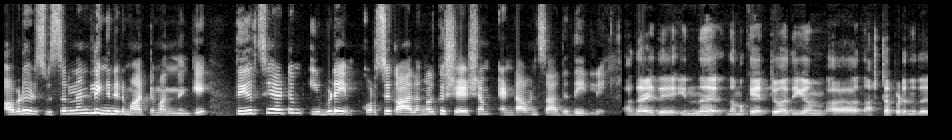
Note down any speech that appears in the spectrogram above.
അവിടെ ഒരു സ്വിറ്റ്സർലൻഡിൽ ഇങ്ങനെ ഒരു മാറ്റം വന്നെങ്കിൽ തീർച്ചയായിട്ടും ഇവിടെയും കുറച്ച് കാലങ്ങൾക്ക് ശേഷം ഉണ്ടാവാൻ സാധ്യതയില്ലേ? അതായത് ഇന്ന് നമുക്ക് ഏറ്റവും അധികം നഷ്ടപ്പെടുന്നത്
